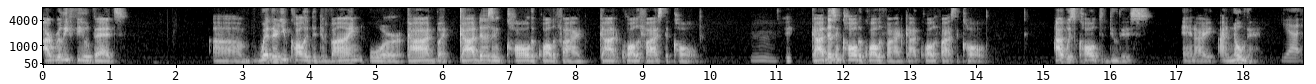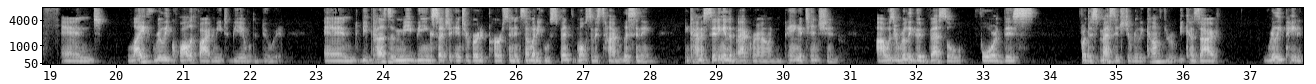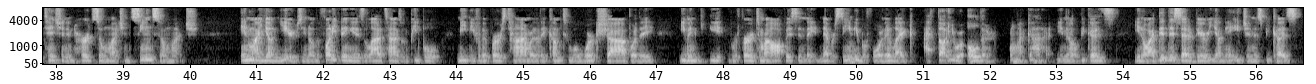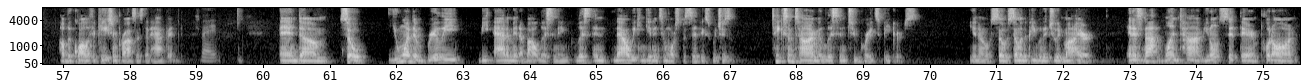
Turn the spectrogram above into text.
I really feel that um, whether you call it the divine or God, but God doesn't call the qualified, God qualifies the called. Mm. God doesn't call the qualified, God qualifies the called. I was called to do this, and I, I know that. Yes. And life really qualified me to be able to do it. And because of me being such an introverted person and somebody who spent most of his time listening and kind of sitting in the background and paying attention, I was a really good vessel for this for this message to really come through because I've really paid attention and heard so much and seen so much in my young years. You know, the funny thing is a lot of times when people meet me for the first time or they come to a workshop or they even get referred to my office and they'd never seen me before, they're like, I thought you were older oh my God, you know, because, you know, I did this at a very young age and it's because of the qualification process that happened. Right. And um, so you want to really be adamant about listening. Listen. Now we can get into more specifics, which is take some time and listen to great speakers. You know, so some of the people that you admire, And it's not one time. You don't sit there and put on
